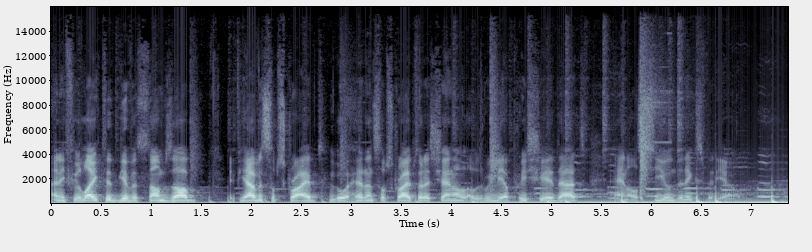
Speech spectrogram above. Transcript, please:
And if you liked it, give it a thumbs up. If you haven't subscribed, go ahead and subscribe to the channel. I would really appreciate that. And I'll see you in the next video.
